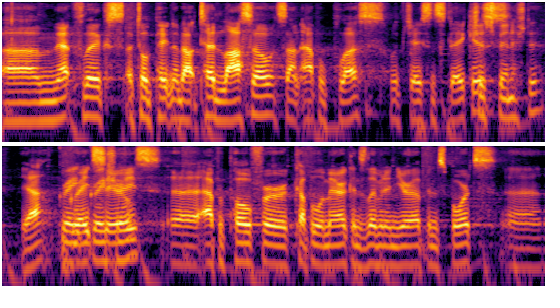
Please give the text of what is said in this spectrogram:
Um, Netflix. I told Peyton about Ted Lasso. It's on Apple Plus with Jason Sudeikis. Just finished it. Yeah, great, great, great series. Uh, apropos for a couple Americans living in Europe in sports. Uh,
